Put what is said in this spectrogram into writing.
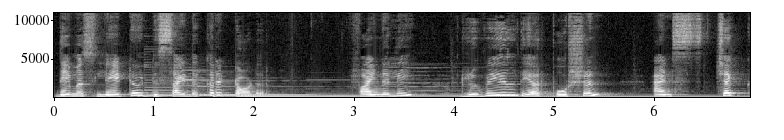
They must later decide the correct order. Finally, reveal their portion and check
